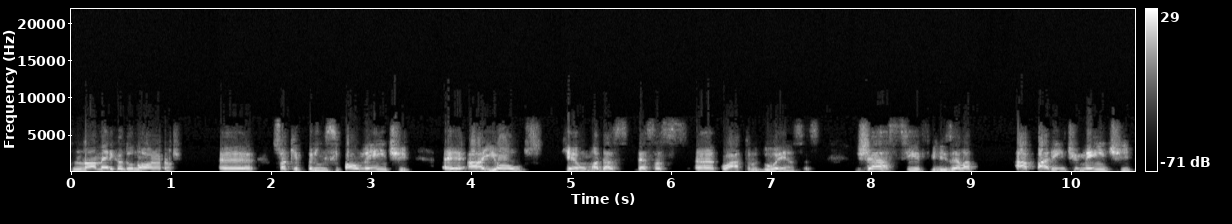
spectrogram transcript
na América do Norte. É, só que principalmente é, a IOLS, que é uma das, dessas uh, quatro doenças. Já a sífilis, ela aparentemente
